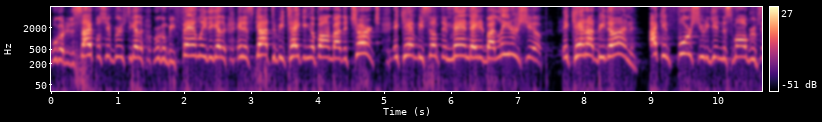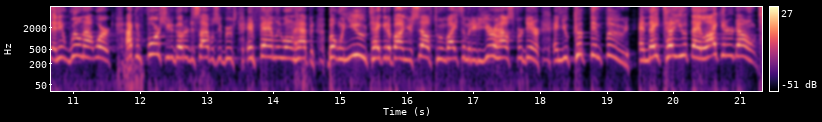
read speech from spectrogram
We'll go to discipleship groups together. We're going to be family together. And it's got to be taken upon by the church. It can't be something mandated by leadership. It cannot be done. I can force you to get into small groups and it will not work. I can force you to go to discipleship groups and family won't happen. But when you take it upon yourself to invite somebody to your house for dinner and you cook them food and they tell you if they like it or don't,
